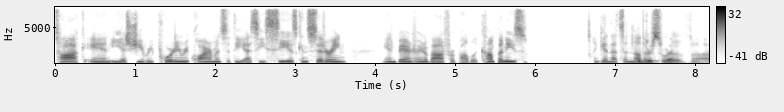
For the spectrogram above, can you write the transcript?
talk and ESG reporting requirements that the SEC is considering and bantering about for public companies again, that's another sort let, of. Uh,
